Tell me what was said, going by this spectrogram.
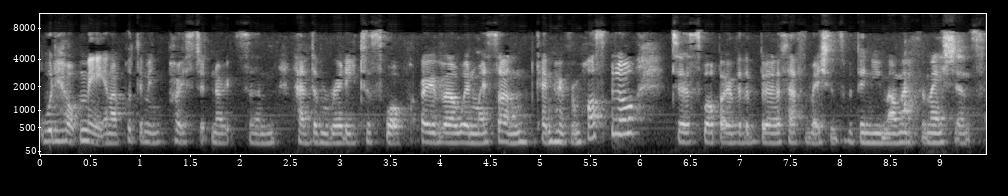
would help me and I put them in post-it notes and had them ready to swap over when my son came home from hospital to swap over the birth affirmations with the new mum affirmations.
